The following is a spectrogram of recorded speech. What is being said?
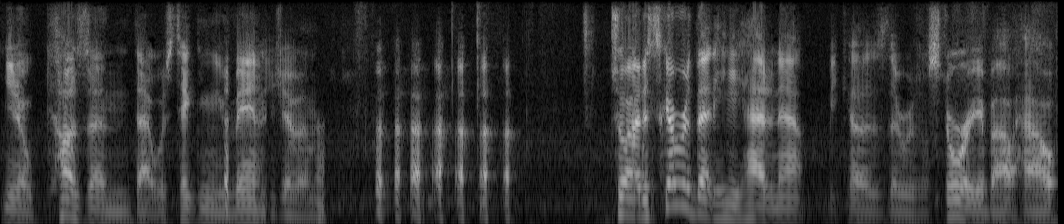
you know cousin that was taking advantage of him. so I discovered that he had an app because there was a story about how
